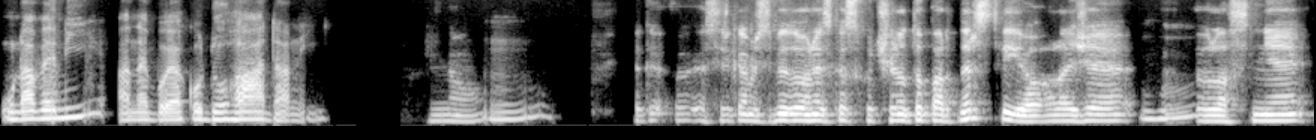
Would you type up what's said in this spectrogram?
unavený, anebo jako dohádaný. No. Mm. Tak já si říkám, že jsme to dneska skočili na to partnerství, jo, ale že mm-hmm. vlastně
